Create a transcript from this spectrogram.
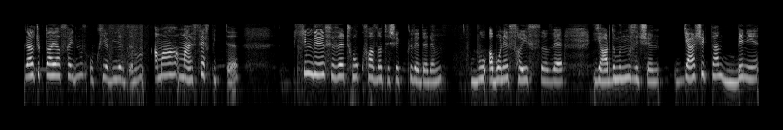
Birazcık daha yazsaydınız okuyabilirdim. Ama maalesef bitti. Şimdi size çok fazla teşekkür ederim. Bu abone sayısı ve yardımınız için gerçekten beni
